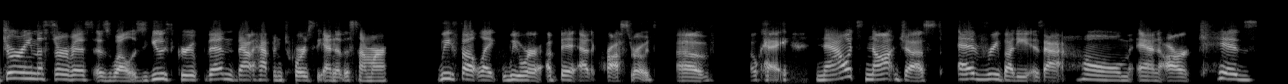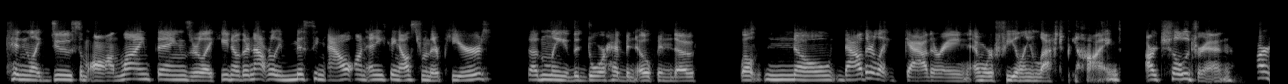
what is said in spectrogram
during the service as well as youth group, then that happened towards the end of the summer. We felt like we were a bit at a crossroads of, okay, now it's not just everybody is at home and our kids can like do some online things or like, you know, they're not really missing out on anything else from their peers. Suddenly the door had been opened of, well, no, now they're like gathering and we're feeling left behind. Our children are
